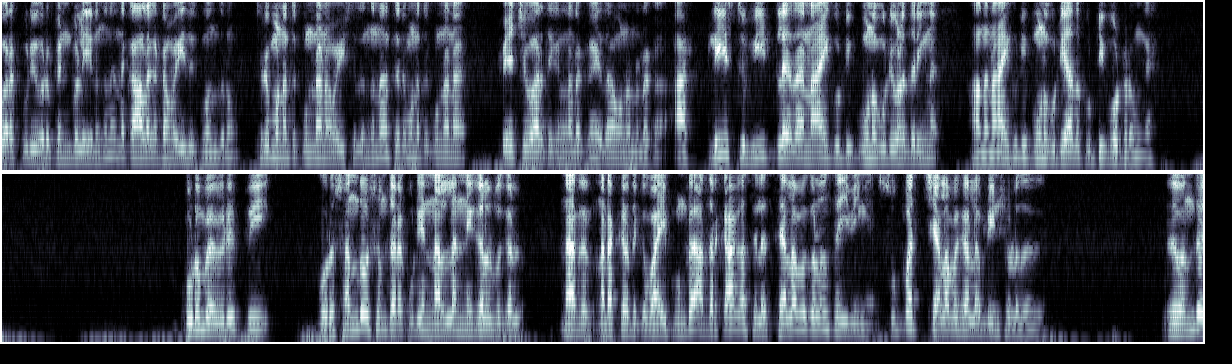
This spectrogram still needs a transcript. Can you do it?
வரக்கூடிய ஒரு பெண் பலி இருந்ததுன்னா இந்த காலகட்டம் வயதுக்கு வந்துடும் திருமணத்துக்கு உண்டான வயசுல இருந்ததுன்னா திருமணத்துக்கு உண்டான பேச்சுவார்த்தைகள் நடக்கும் ஏதாவது ஒன்று நடக்கும். அட்லீஸ்ட் வீட்டில் ஏதாவது நாய்க்குட்டி பூனைக்குட்டி வளர்த்துறீங்கன்னா அந்த நாய்க்குட்டி பூனைக்குட்டியாவது குட்டி போட்டுருவோங்க குடும்ப விருத்தி ஒரு சந்தோஷம் தரக்கூடிய நல்ல நிகழ்வுகள் நடக்கிறதுக்கு வாய்ப்பு உண்டு அதற்காக சில செலவுகளும் செய்வீங்க. சுப செலவுகள் அப்படின்னு சொல்லுது அது. இது வந்து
